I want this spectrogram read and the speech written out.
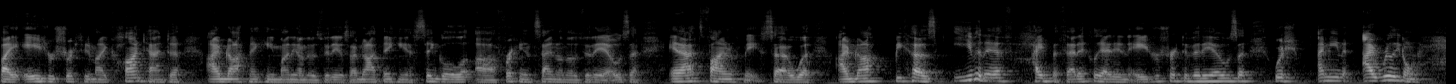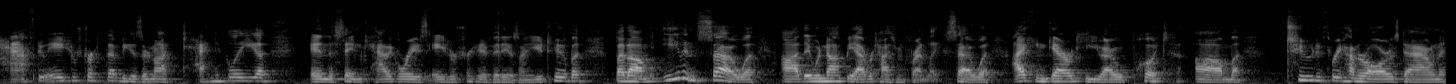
by age restricting my content, uh, I'm not making money on those videos. I'm not making a single uh, freaking cent on those videos, uh, and that's fine with me. So I'm not, because even if hypothetically I didn't age restrict the videos, which I mean, I really don't have to age restrict them because they're not technically in the same category as age restricted videos on YouTube. But um, even so, uh, they would not be advertisement friendly. So I can guarantee you I will put um, two to three hundred dollars down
